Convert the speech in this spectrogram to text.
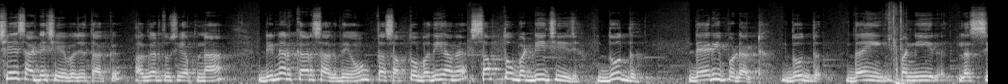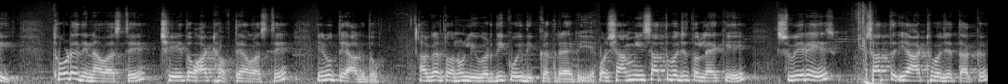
6 6:30 ਵਜੇ ਤੱਕ ਅਗਰ ਤੁਸੀਂ ਆਪਣਾ ਡਿਨਰ ਕਰ ਸਕਦੇ ਹੋ, ਤਾਂ ਸਭ ਤੋਂ ਵਧੀਆ ਹੈ ਸਭ ਤੋਂ ਵੱਡੀ ਚੀਜ਼, ਦੁੱਧ ਡੇਅਰੀ ਪ੍ਰੋਡਕਟ ਦੁੱਧ, ਦਹੀਂ, ਪਨੀਰ, ਲੱਸੀ ਥੋੜੇ ਦਿਨਾਂ ਵਾਸਤੇ 6 ਤੋਂ 8 ਹਫ਼ਤਿਆਂ ਵਾਸਤੇ ਇਹਨੂੰ ਤਿਆਗ ਦਿਓ। ਅਗਰ ਤੁਹਾਨੂੰ ਲੀਵਰ ਦੀ ਕੋਈ ਦਿੱਕਤ ਰਹਿ ਰਹੀ ਹੈ। ਔਰ ਸ਼ਾਮੀ 7 ਵਜੇ ਤੋਂ ਲੈ ਕੇ ਸਵੇਰੇ 7 ਜਾਂ 8 ਵਜੇ ਤੱਕ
